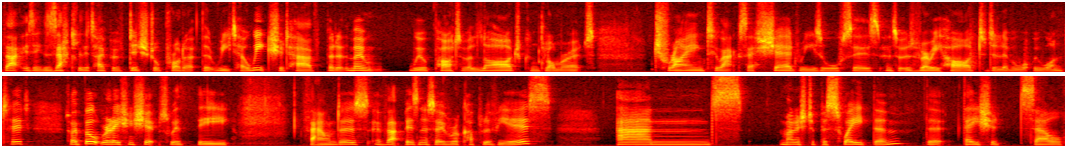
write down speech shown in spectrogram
that is exactly the type of digital product that Retail Week should have. But at the moment, we were part of a large conglomerate trying to access shared resources, and so it was very hard to deliver what we wanted. So I built relationships with the founders of that business over a couple of years and managed to persuade them that they should sell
